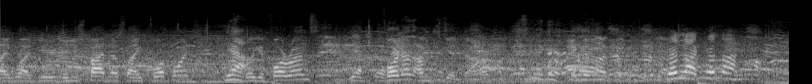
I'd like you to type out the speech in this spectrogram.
Like what? You, are you spotting us like four points? Yeah. We get four runs? Yeah. Four nothing? I'm just kidding, dog. Hey, good luck. Good luck, good luck.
